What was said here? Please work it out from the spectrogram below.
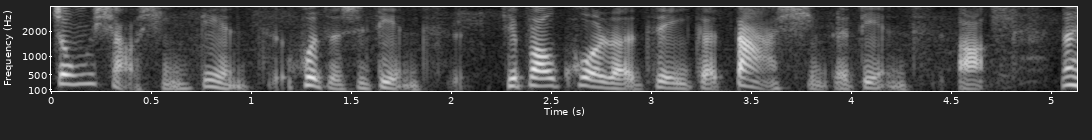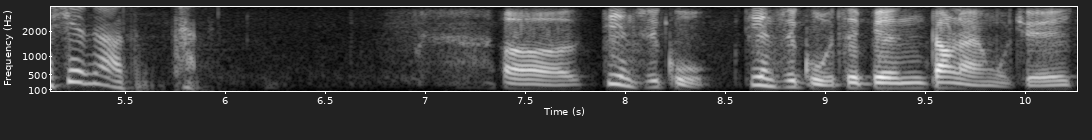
中小型电子或者是电子，就包括了这一个大型的电子啊。那现在要怎么看？呃，电子股，电子股这边当然，我觉得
